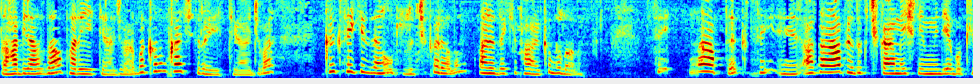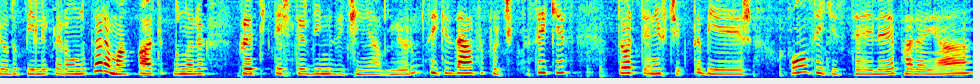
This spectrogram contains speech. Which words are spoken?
Daha biraz daha paraya ihtiyacı var. Bakalım kaç liraya ihtiyacı var? 48'den 30'u çıkaralım. Aradaki farkı bulalım. Se- ne yaptık? Se- e, aslında ne yapıyorduk? Çıkarma işlemi mi diye bakıyorduk birlikler onluklar ama artık bunları pratikleştirdiğiniz için yazmıyorum. 8'den 0 çıktı 8. 4'ten 3 çıktı 1. 18 TL paraya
